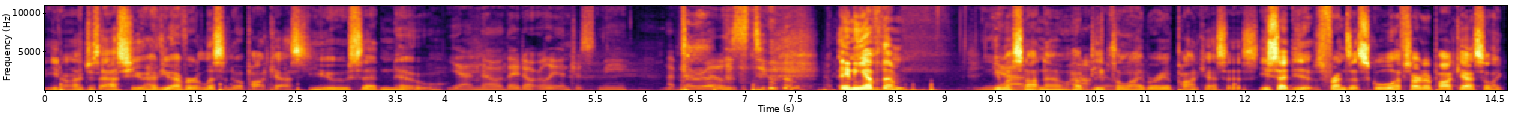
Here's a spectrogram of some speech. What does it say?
you know, I just asked you, have you ever listened to a podcast? You said no. Yeah, no, they don't really interest me. I've never really listened to them. Any of them? You must not know how not deep the library of podcasts is. You said your friends at school have started a podcast. So, like,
